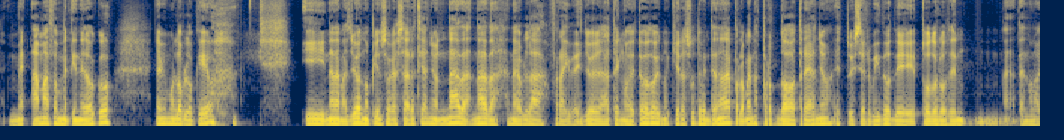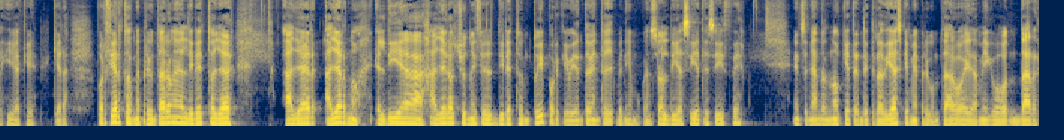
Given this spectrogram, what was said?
Amazon me tiene loco. Ya mismo lo bloqueo. Y nada más, yo no pienso gastar este año nada, nada en el Black Friday. Yo ya tengo de todo y no quiero absolutamente nada. Por lo menos por dos o tres años estoy servido de todo lo de tecnología que quiera. Por cierto, me preguntaron en el directo ayer. Ayer, ayer no, el día, ayer 8 no hice el directo en Twitter porque evidentemente veníamos cansado. El día 7 se hice enseñando el Nokia 3310 que me preguntaba el amigo Dar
